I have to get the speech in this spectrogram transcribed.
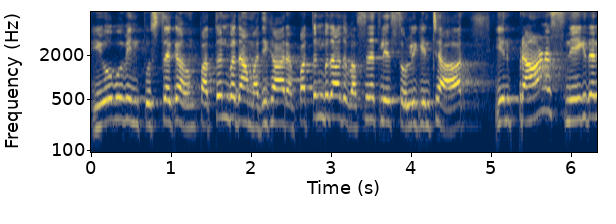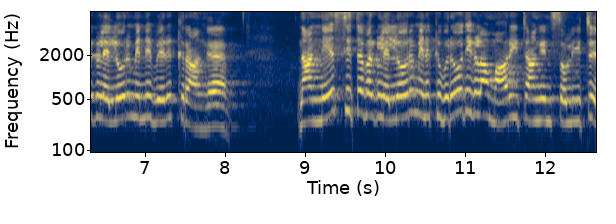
யோபுவின் புஸ்தகம் பத்தொன்பதாம் அதிகாரம் பத்தொன்பதாவது வசனத்திலே சொல்லுகின்றார் என் பிராண சிநேகிதர்கள் எல்லோரும் என்னை வெறுக்கிறாங்க. நான் நேசித்தவர்கள் எல்லோரும் எனக்கு விரோதிகளாக மாறிட்டாங்கன்னு சொல்லிட்டு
